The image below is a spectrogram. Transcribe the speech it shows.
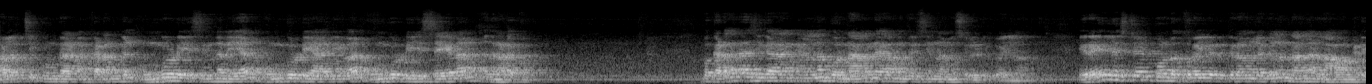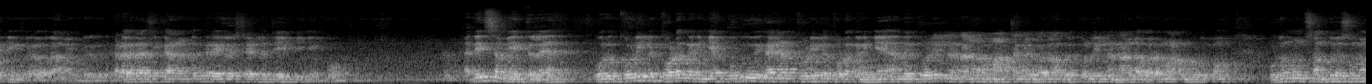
வளர்ச்சிக்கு உண்டான கடன்கள் உங்களுடைய சிந்தனையால் உங்களுடைய அறிவால் உங்களுடைய செயலால் அது நடக்கும். இப்போ கடகராசிக்காரங்கள்லாம் ஒரு நல்ல நேரம் வந்துருச்சுன்னு நம்ம சொல்லிட்டு போயிடலாம். ரியல் எஸ்டேட் போன்ற துறையில் இருக்கிறவங்களுக்கெல்லாம் நல்ல லாபம் கிடைக்குங்கிற ஒரு அமைப்பு இருக்குது. கடகராசிக்காரங்களுக்கு ரியல் எஸ்டேட்டில் ஜெயிப்பீங்க இப்போ. அதே சமயத்தில் ஒரு தொழிலை தொடங்குறீங்க புது வகையான தொழிலை தொடங்குறீங்க அந்த தொழிலில் நல்ல மாற்றங்கள் வரும் அந்த தொழிலில் நல்ல வரும் குடும்பம் சந்தோஷமா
